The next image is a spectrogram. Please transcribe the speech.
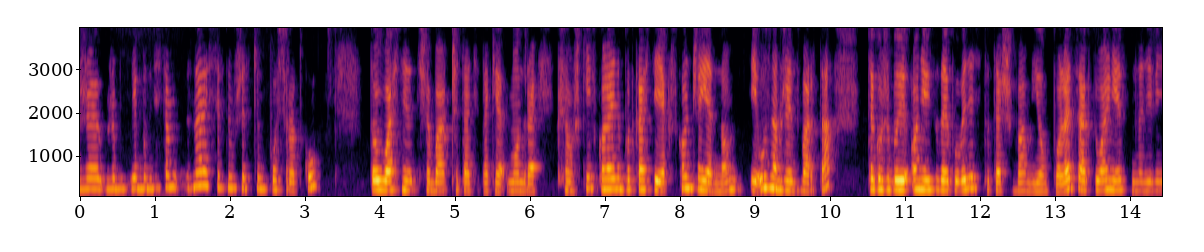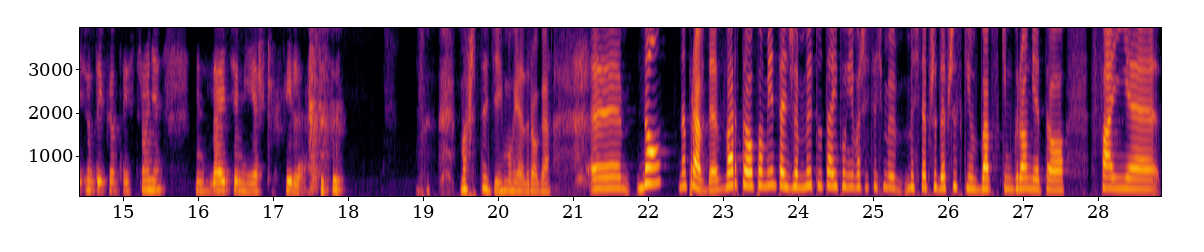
że żeby jakby gdzieś tam znaleźć się w tym wszystkim pośrodku, to właśnie trzeba czytać takie mądre książki. W kolejnym podcaście, jak skończę jedną i uznam, że jest warta tego, żeby o niej tutaj powiedzieć, to też Wam ją polecę. Aktualnie jestem na 95 stronie, więc dajcie mi jeszcze chwilę. Masz tydzień, moja droga. no, naprawdę, warto pamiętać, że my tutaj, ponieważ jesteśmy, myślę, przede wszystkim w babskim gronie, to fajnie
